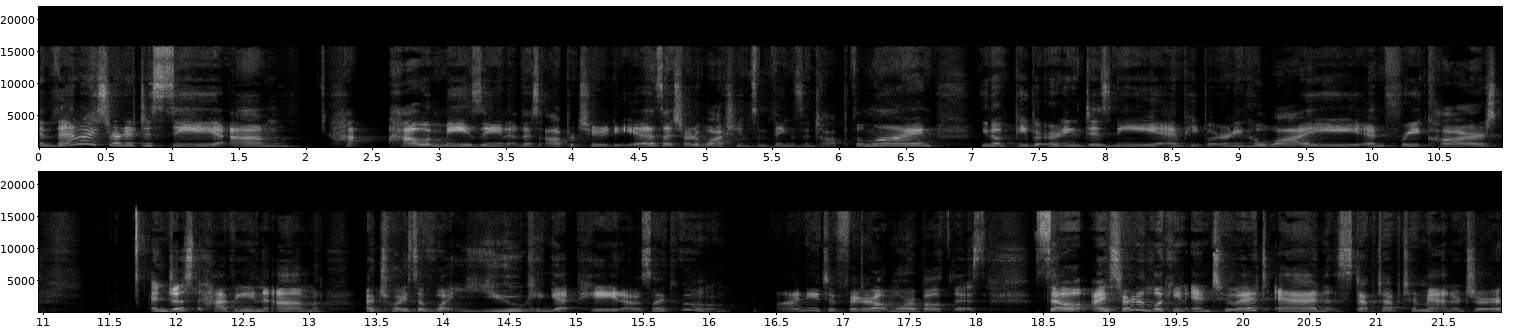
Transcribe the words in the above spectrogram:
And then I started to see um, how, amazing this opportunity is. I started watching some things in top of the line, you know, people earning Disney and people earning Hawaii and free cars and just having um, a choice of what you can get paid. I was like, hmm, I need to figure out more about this. So I started looking into it and stepped up to manager.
